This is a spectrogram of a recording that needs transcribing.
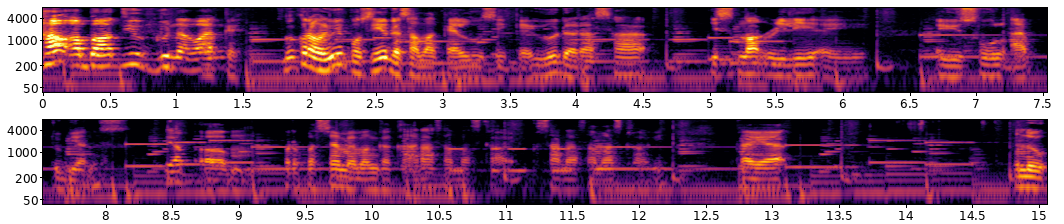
how about you Gunawan Oke. Gue kurang lebih posisinya udah sama kayak lu sih. Kayak gue udah rasa it's not really a a useful app to be honest. Yap. Um, purpose-nya memang gak ke arah sama sekali, ke sana sama sekali. Kayak Aduh,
